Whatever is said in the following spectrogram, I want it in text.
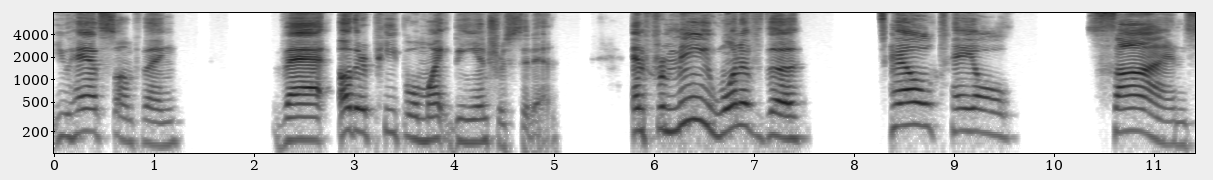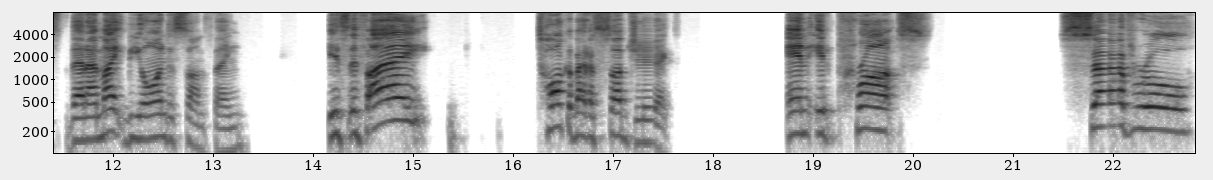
you have something that other people might be interested in? And for me, one of the telltale signs that I might be onto something is if I talk about a subject and it prompts several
